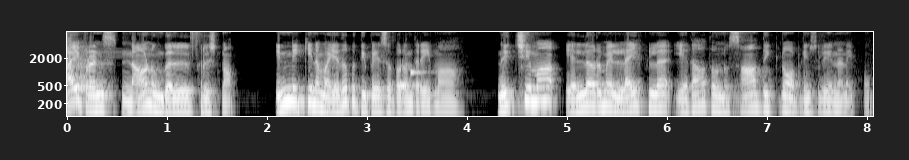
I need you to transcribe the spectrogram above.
ஹாய் ஃப்ரெண்ட்ஸ் நான் உங்கள் கிருஷ்ணா. இன்னைக்கு நம்ம எதை பற்றி பேச போகிறோம் தெரியுமா? நிச்சயமாக எல்லாருமே லைஃப்பில் ஏதாவது ஒன்று சாதிக்கணும் அப்படின்னு சொல்லி நினைப்போம்.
